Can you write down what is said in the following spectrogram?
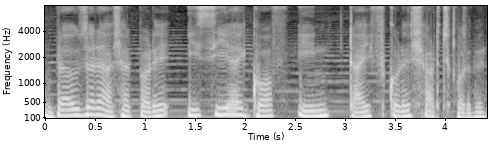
ব্রাউজারে আসার পরে ইসিআই গভ ইন টাইপ করে সার্চ করবেন।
